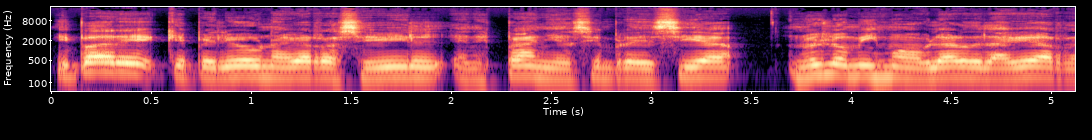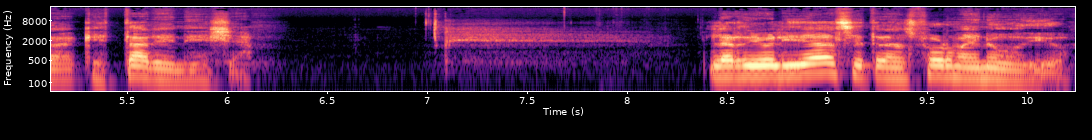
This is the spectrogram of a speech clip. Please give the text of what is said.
Mi padre, que peleó una guerra civil en España, siempre decía, no es lo mismo hablar de la guerra que estar en ella. La rivalidad se transforma en odio.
